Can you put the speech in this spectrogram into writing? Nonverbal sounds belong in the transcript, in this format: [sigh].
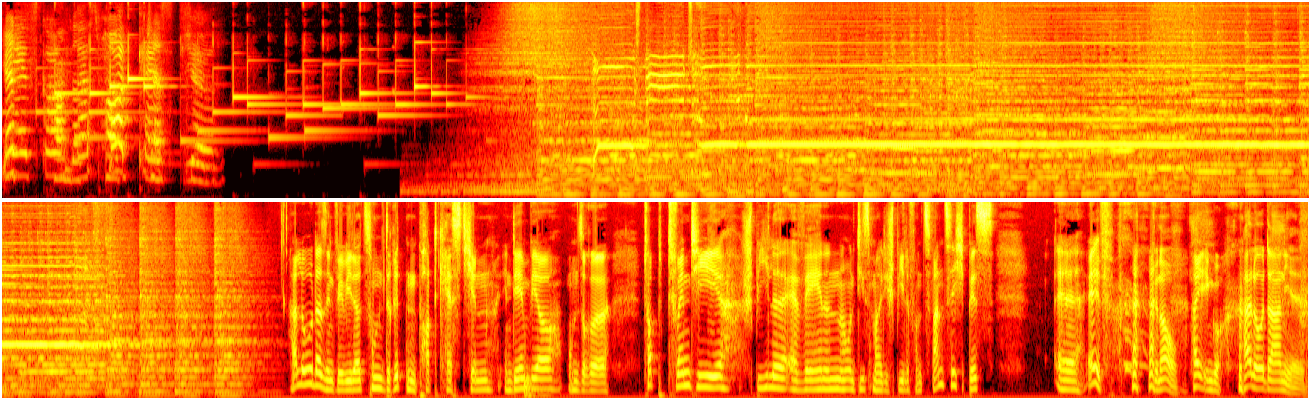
Jetzt kommt das Podcastchen. Hallo, da sind wir wieder zum dritten Podcastchen, in dem wir unsere Top 20 Spiele erwähnen und diesmal die Spiele von 20 bis äh, 11. [laughs] Genau. Hi Ingo. Hallo Daniel.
